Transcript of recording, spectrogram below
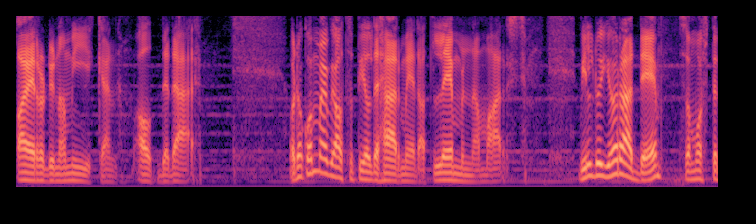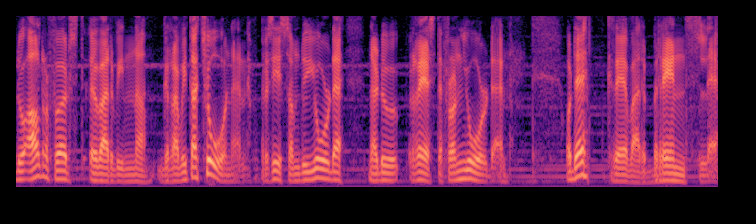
aerodynamiken, allt det där. Och då kommer vi alltså till det här med att lämna Mars. Vill du göra det så måste du allra först övervinna gravitationen, precis som du gjorde när du reste från jorden. Och det kräver bränsle.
